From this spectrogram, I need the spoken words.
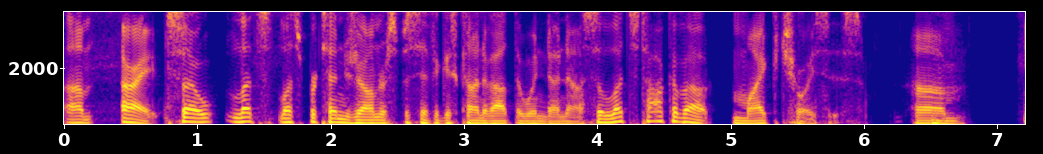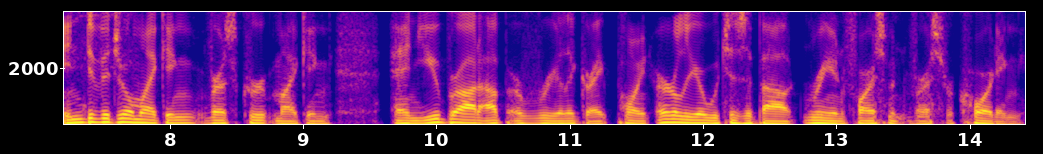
Um, all right, so let's let's pretend genre specific is kind of out the window now. So let's talk about mic choices, um, individual miking versus group miking, and you brought up a really great point earlier, which is about reinforcement versus recording.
